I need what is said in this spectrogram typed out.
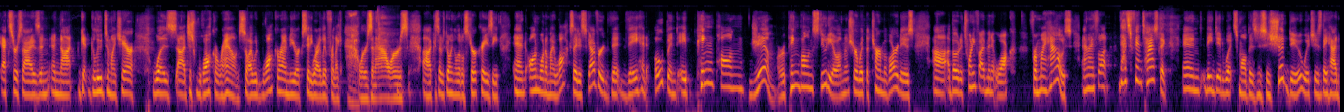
exercise and, and not get glued to my chair was uh, just walk around. So I would walk around New York City where I lived for like hours and hours because uh, I was going a little stir crazy. And on one of my walks, I discovered that they had opened a ping pong gym or a ping pong studio. I'm not sure what the term of art is, uh, about a 25 minute walk from my house. And I thought, that's fantastic. And they did what small businesses should do, which is they had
